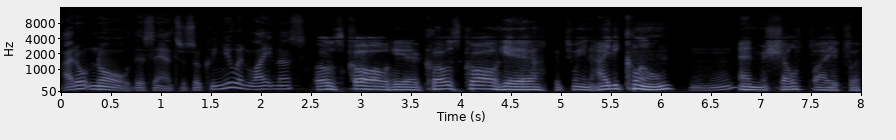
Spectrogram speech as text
I don't know this answer, so can you enlighten us? Close call here. Close call here between Heidi Klum Mm-hmm. and Michelle Pfeiffer.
